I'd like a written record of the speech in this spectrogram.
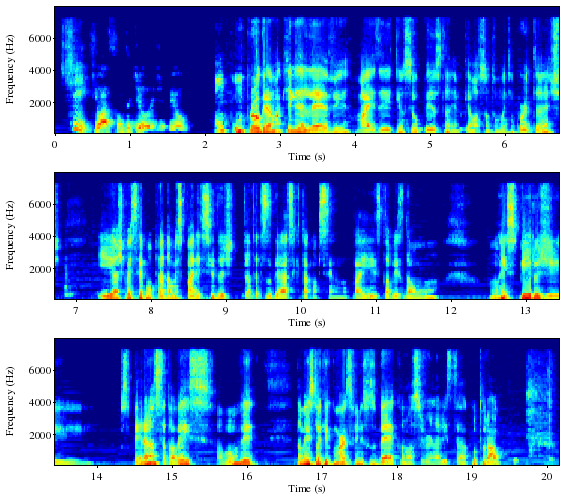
chique o assunto de hoje, viu? Um, um, programa que ele é leve, mas ele tem o seu peso também, porque é um assunto muito importante. E acho que vai ser bom para dar uma parecida de tanta desgraça que está acontecendo no país, talvez dar um, um respiro de esperança, talvez? Então vamos ver. Também estou aqui com o Marcos Vinícius Beck, o nosso jornalista cultural.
